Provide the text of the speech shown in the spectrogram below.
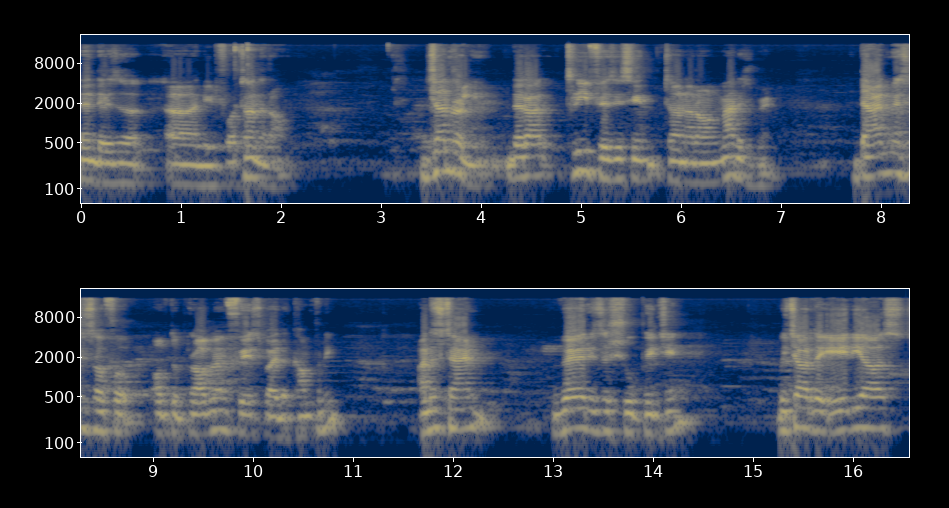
then there is a need for turnaround. Generally, there are three phases in turnaround management. Diagnosis of, a, of the problem faced by the company, understand where is the shoe pinching, which are the areas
